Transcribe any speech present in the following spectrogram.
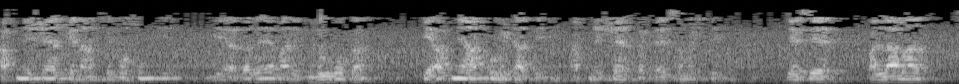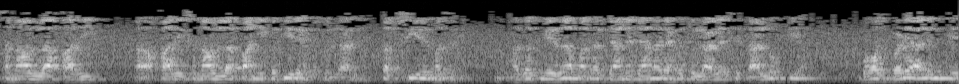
اپنے شہر کے نام سے موسوم کیا۔ یہ ادب ہے ہمارے بزرگوں کا کہ اپنے آپ کو مٹاتے ہیں، اپنے شہر کا خیر سمجھتے ہیں۔ جیسے علامہ ثناء اللہ قاری قاری ثناء اللہ پانی پتی رحمۃ اللہ علیہ، تفسیر مذہبی حضرت مرزا مذہب جانے جانا رحمۃ اللہ علیہ سے تعلق کیا۔ بہت بڑے عالم تھے۔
